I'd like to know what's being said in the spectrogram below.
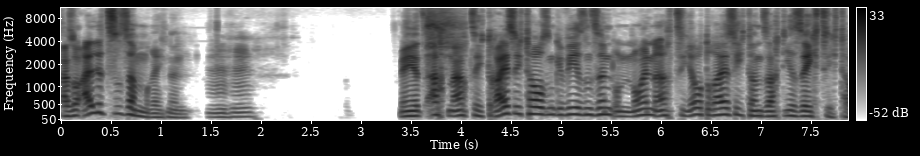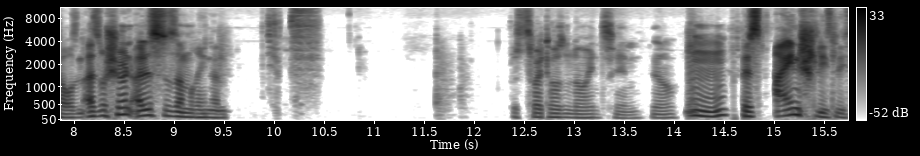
Also alle zusammenrechnen. Mhm. Wenn jetzt 88 30.000 gewesen sind und 89 auch 30, dann sagt ihr 60.000. Also schön alles zusammenrechnen. Bis 2019, ja. Mhm. Bis einschließlich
